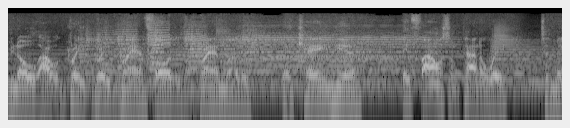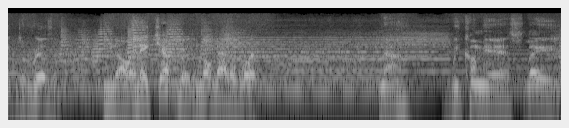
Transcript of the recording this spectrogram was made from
You know, our great great grandfathers and grandmothers that came here, they found some kind of way to make the rhythm, you know, and they kept rhythm no matter what. Now, we come here as slaves,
